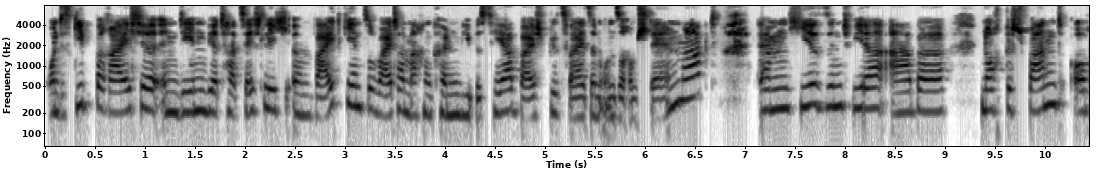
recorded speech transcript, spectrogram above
Und es gibt Bereiche, in denen wir tatsächlich äh, weitgehend so weitermachen können wie bisher, beispielsweise in unserem Stellenmarkt. Ähm, hier sind wir aber noch gespannt, ob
